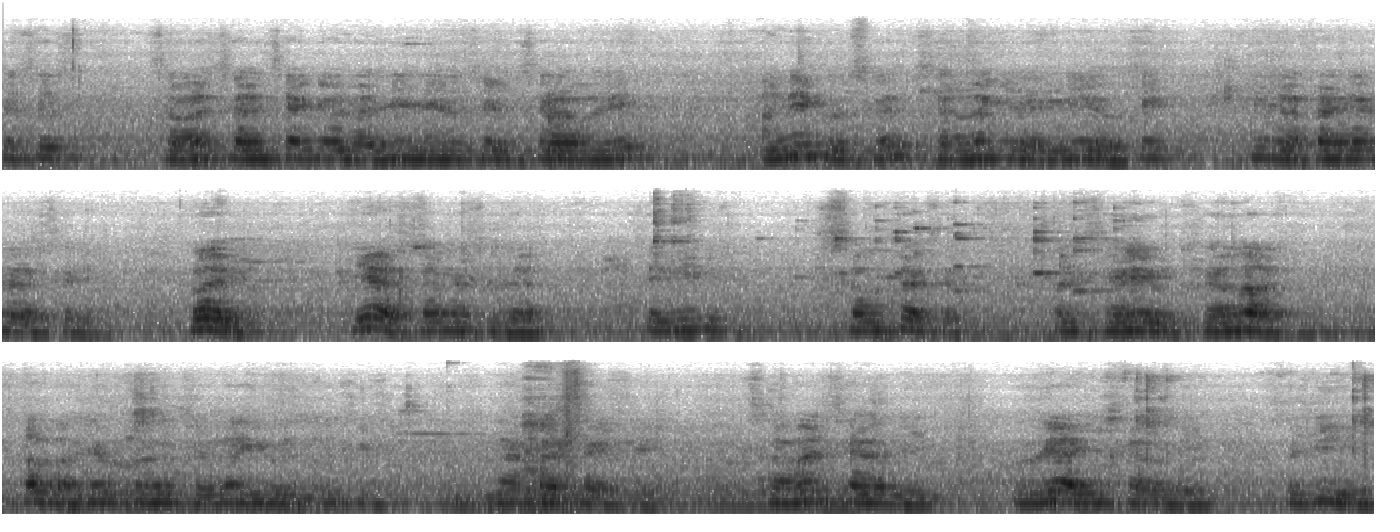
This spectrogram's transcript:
तसेच समाजकारांच्या किंवा गांधी नेहरूच्या विचारामध्ये अनेक वर्ष सहभागी झालेले होते ती नाकारण्यात असताना पण हे असताना सुद्धा त्यांनी संपर्क आणि सहयोग सहभाग हा भाजपकडे ठेवला ही वस्तूची नाकारता येते समाजसेवाने उभ्या आयुष्यामध्ये कधीही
